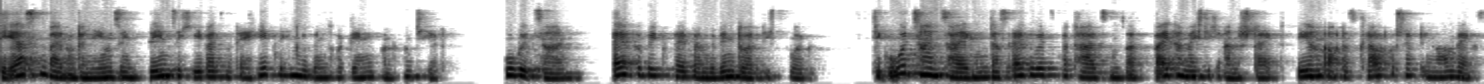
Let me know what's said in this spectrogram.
Die ersten beiden Unternehmen sehen, sich jeweils mit erheblichen Gewinnrückgängen konfrontiert. Google-Zahlen. Alphabet fällt beim Gewinn deutlich zurück. Die Google-Zahlen zeigen, dass Alphabets Quartalsumsatz weiter mächtig ansteigt, während auch das Cloud-Geschäft enorm wächst.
